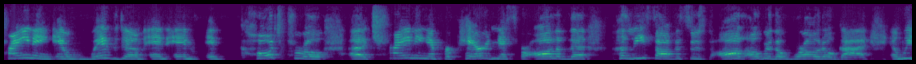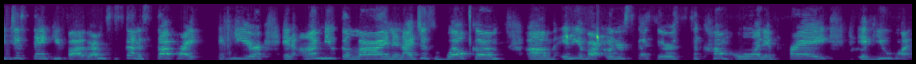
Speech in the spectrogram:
training and wisdom and, and, and cultural uh, training and preparedness for all of the police officers all over the world, oh God. And we just thank you, Father. I'm just going to stop right here and unmute the line. And I just welcome um, any of our intercessors to come on and pray. If you want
